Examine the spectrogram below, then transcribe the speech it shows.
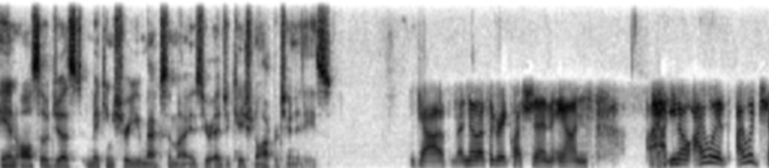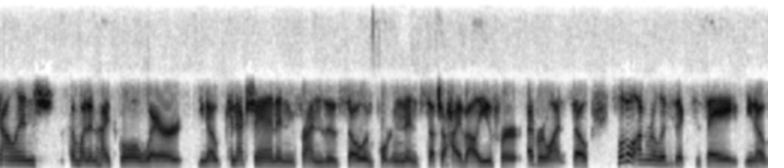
and also just making sure you maximize your educational opportunities. Yeah, no, that's a great question. And you know, I would I would challenge someone in high school where you know connection and friends is so important and such a high value for everyone. So it's a little unrealistic to say you know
